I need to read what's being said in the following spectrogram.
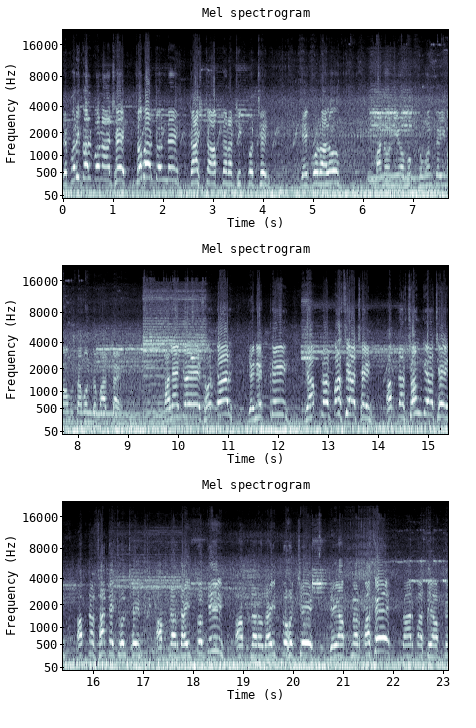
যে পরিকল্পনা আছে, সবার জন্যে কাজটা আপনারা ঠিক করছেন। কে করালো, মাননীয় মুখ্যমন্ত্রী মমতা বন্দ্যোপাধ্যায়। তাহলে যে সরকার, যে নেত্রী, যে আপনার পাশে আছেন, আপনার সঙ্গে আছেন, আপনার সাথে চলছেন, আপনার দায়িত্ব কি? আপনারও দায়িত্ব হচ্ছে যে আপনার পাশে, তার পাশে আপনি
